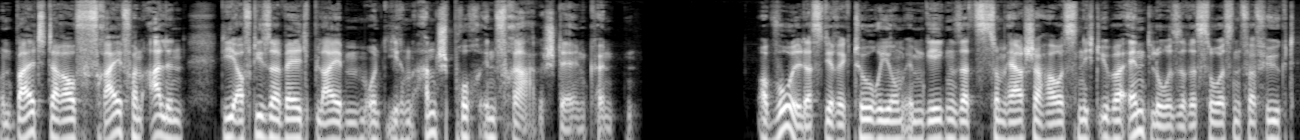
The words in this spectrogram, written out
und bald darauf frei von allen, die auf dieser Welt bleiben und ihren Anspruch in Frage stellen könnten. Obwohl das Direktorium im Gegensatz zum Herrscherhaus nicht über endlose Ressourcen verfügt,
